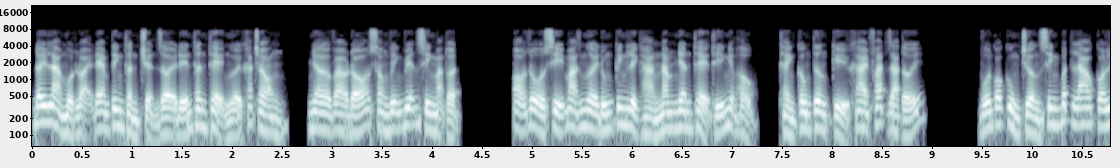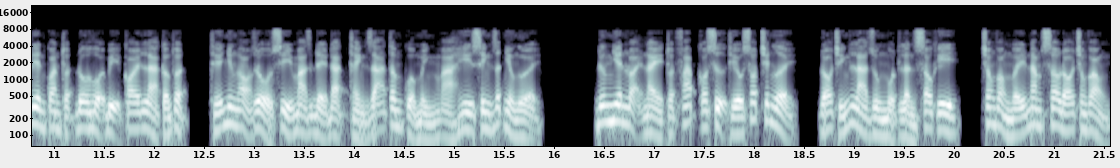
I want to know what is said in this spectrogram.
Đây là một loại đem tinh thần chuyển rời đến thân thể người khác trong, nhờ vào đó song vĩnh viễn sinh mạng thuật. Họ rồ xỉ mạt người đúng kinh lịch hàng năm nhân thể thí nghiệm hậu, thành công tương kỳ khai phát ra tới. Vốn có cùng trường sinh bất lao có liên quan thuật đô hội bị coi là cấm thuật, thế nhưng họ rồ xỉ mạt để đạt thành dã tâm của mình mà hy sinh rất nhiều người. Đương nhiên loại này thuật pháp có sự thiếu sót chết người, đó chính là dùng một lần sau khi trong vòng mấy năm sau đó trong vòng,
